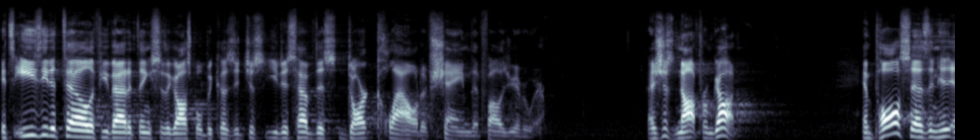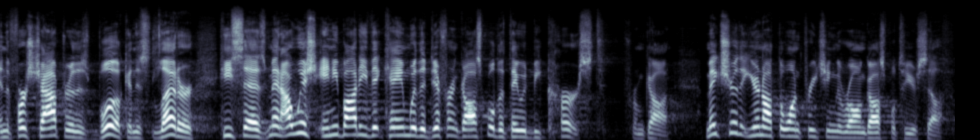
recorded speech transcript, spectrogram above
It's easy to tell if you've added things to the gospel because it just, you just have this dark cloud of shame that follows you everywhere. And it's just not from God. And Paul says in, his, in the first chapter of this book, in this letter, he says, Man, I wish anybody that came with a different gospel that they would be cursed from God. Make sure that you're not the one preaching the wrong gospel to yourself.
